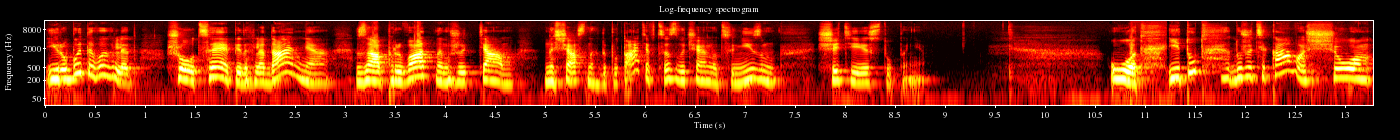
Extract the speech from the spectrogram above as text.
І робити вигляд, що це підглядання за приватним життям нещасних депутатів, це, звичайно, цинізм ще тієї ступені. От. І тут дуже цікаво, що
